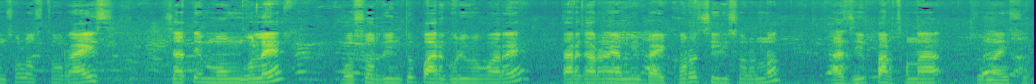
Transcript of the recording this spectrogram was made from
অঞ্চলস্থ ৰাইজ যাতে মংগলে বছৰ দিনটো পাৰ কৰিব পাৰে। তাৰ কাৰণে আমি বাইকৰ শ্ৰীচৰণত আজি প্ৰাৰ্থনা জনাইছোঁ।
